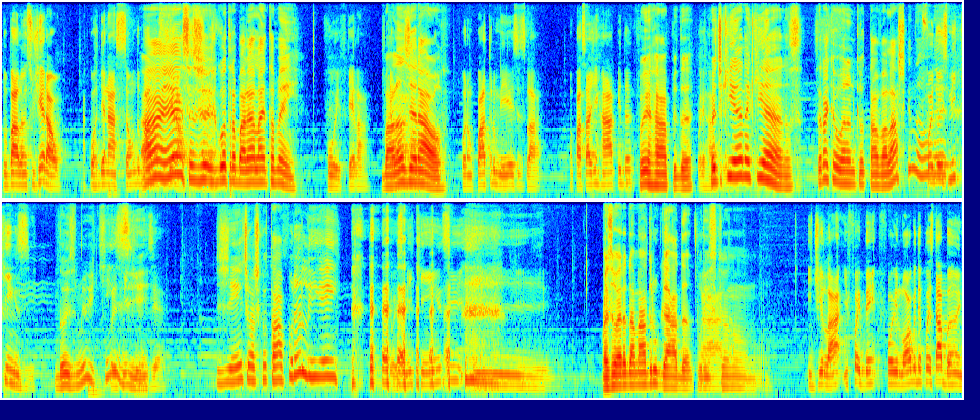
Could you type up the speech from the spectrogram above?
no balanço geral, a coordenação do balanço Ah, é? geral. Você É, chegou a trabalhar lá também? Fui, fiquei lá. Balanço geral. Foram quatro meses lá. Uma passagem rápida, Foi rápida. foi Foi rápida. de que ano a que anos? Será que é o ano que eu tava lá? Acho que não. Foi né? 2015. 2015? 2015, é. Gente, eu acho que eu tava por ali, hein? 2015 e... Mas eu era da madrugada, por isso Ah, que eu tá. não. E de lá, e foi bem, foi logo depois da Band,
